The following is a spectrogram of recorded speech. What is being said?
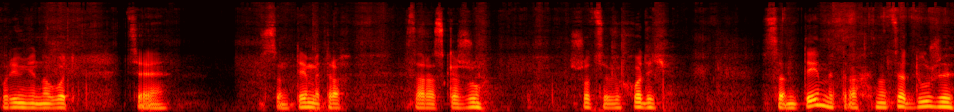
порівняно, от це в сантиметрах. Зараз скажу, що це виходить в сантиметрах. Ну це дуже.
